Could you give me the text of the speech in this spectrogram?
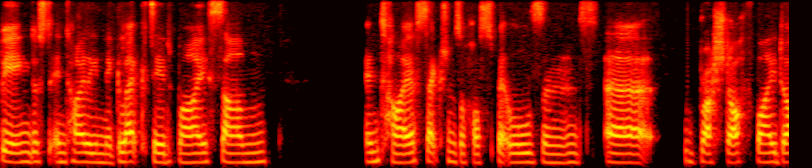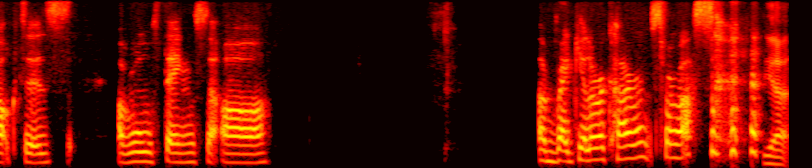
being just entirely neglected by some entire sections of hospitals and uh, brushed off by doctors are all things that are a regular occurrence for us. yeah,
